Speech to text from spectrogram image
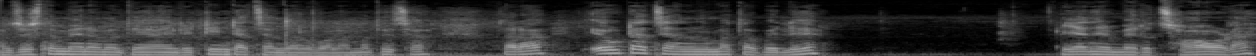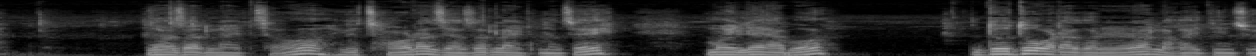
अब जस्तो मेरोमा त्यहाँ अहिले तिनवटा च्यानलवाला मात्रै छ। तर एउटा च्यानलमा तपाईँले यहाँनिर मेरो छवटा झाँझर लाइट छ हो। यो छवटा झाँझर लाइटमा चाहिँ मैले अब दु दुईवटा गरेर लगाइदिन्छु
